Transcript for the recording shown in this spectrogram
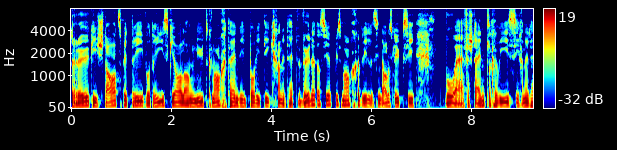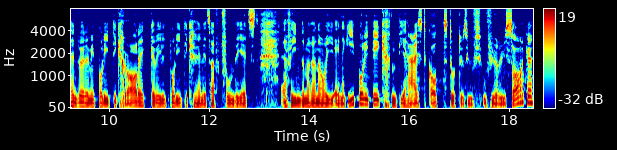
tröge Staatsbetriebe, die 30 Jahre lang nichts gemacht haben, weil die Politik auch nicht hätte wollen, dass sie etwas machen, weil es sind alles Leute gewesen, wo äh, verständlicherweise sich nicht haben wollen mit Politikern anlegen, weil die Politiker haben jetzt einfach gefunden, jetzt erfinden wir eine neue Energiepolitik und die heißt Gott tut uns auf, für uns sorgen,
